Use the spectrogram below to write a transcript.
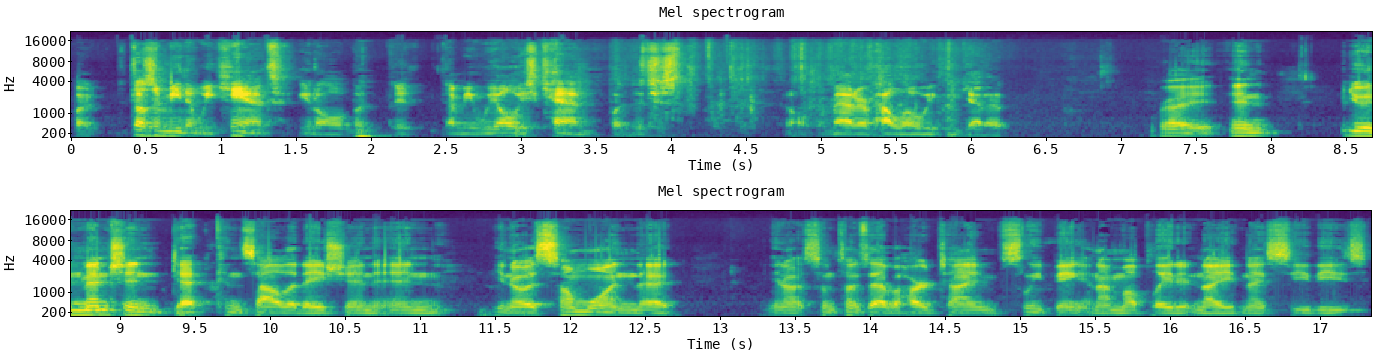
But it doesn't mean that we can't, you know, but it, I mean, we always can, but it's just you know, a matter of how low we can get it. Right. And you had mentioned debt consolidation and, you know, as someone that, you know, sometimes I have a hard time sleeping and I'm up late at night and I see these,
